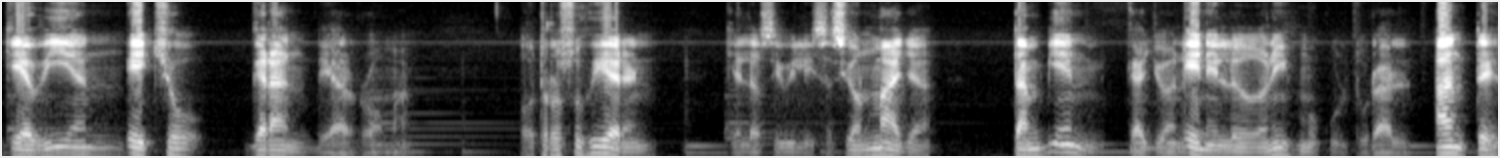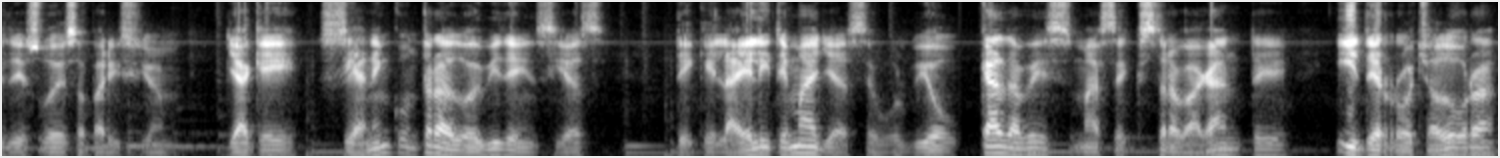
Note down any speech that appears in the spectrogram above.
que habían hecho grande a Roma. Otros sugieren que la civilización maya también cayó en el hedonismo cultural antes de su desaparición, ya que se han encontrado evidencias de que la élite maya se volvió cada vez más extravagante y derrochadora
